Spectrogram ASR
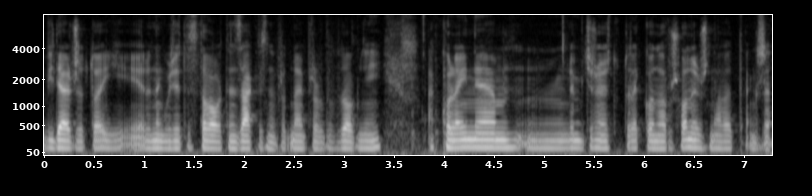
Widać, że tutaj rynek będzie testował ten zakres najprawdopodobniej, a kolejne mm, wybicie że jest tu lekko naruszony już nawet, także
